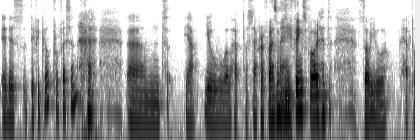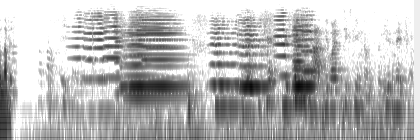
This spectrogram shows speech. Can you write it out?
it is a difficult profession. And yeah you will have to sacrifice many things for it. So you have to love it. Second time he writes 16 notes, but here's an eighth note.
